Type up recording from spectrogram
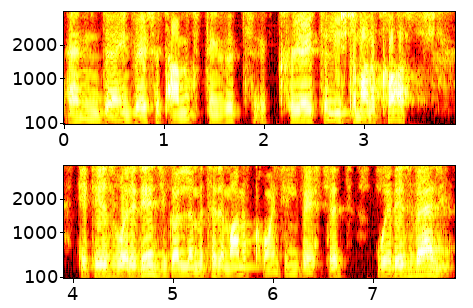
and uh, invest your time into things that uh, create the least amount of cost. It is what it is. You've got a limited amount of coins invested where there's value.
